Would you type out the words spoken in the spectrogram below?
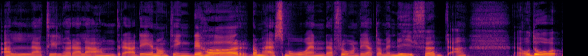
alla tillhör alla andra. Det är någonting, det hör de här små ända från det att de är nyfödda. Och då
